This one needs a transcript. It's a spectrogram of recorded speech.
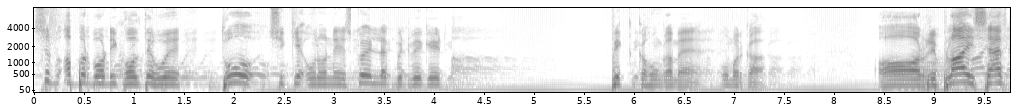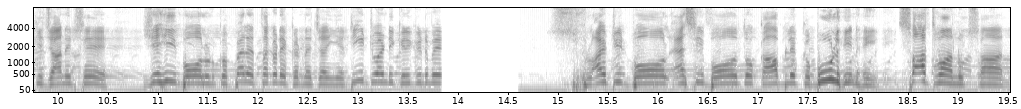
सिर्फ़ अपर बॉडी खोलते हुए दो छिक्के उन्होंने square leg bit wicket pick कहूँगा मैं उमर का। और रिप्लाई सैफ की जानब से यही बॉल उनको पहले तगड़े करने चाहिए। टी ट्वेंटी क्रिकेट में फ्लाइटेड बॉल ऐसी बॉल तो काबिल कबूल ही नहीं। सातवां नुकसान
